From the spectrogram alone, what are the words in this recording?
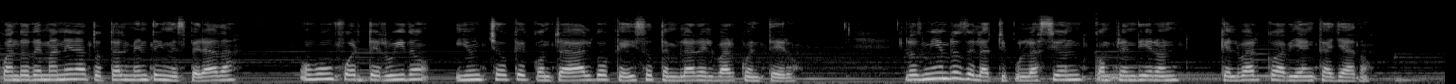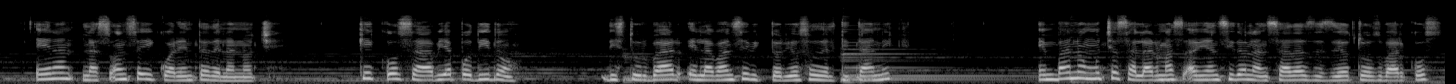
cuando de manera totalmente inesperada hubo un fuerte ruido y un choque contra algo que hizo temblar el barco entero. Los miembros de la tripulación comprendieron que el barco había encallado. Eran las once y cuarenta de la noche. ¿Qué cosa había podido disturbar el avance victorioso del Titanic? En vano muchas alarmas habían sido lanzadas desde otros barcos,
